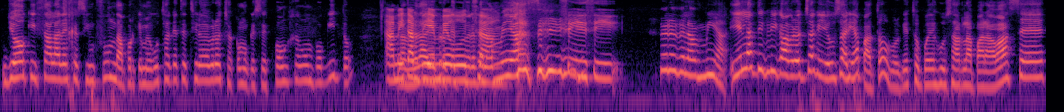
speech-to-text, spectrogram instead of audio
Yo quizá la deje sin funda porque me gusta que este estilo de brocha como que se esponjen un poquito. A mí también me gusta. sí. Sí, sí eres de las mías. Y es la típica brocha que yo usaría para todo, porque esto puedes usarla para base,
